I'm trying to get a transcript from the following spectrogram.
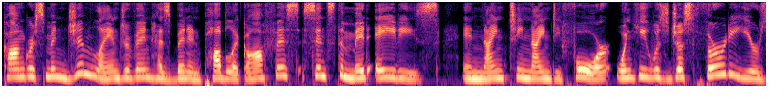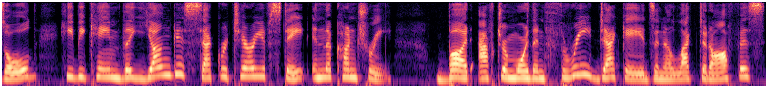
Congressman Jim Langevin has been in public office since the mid 80s. In 1994, when he was just 30 years old, he became the youngest Secretary of State in the country. But after more than three decades in elected office,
